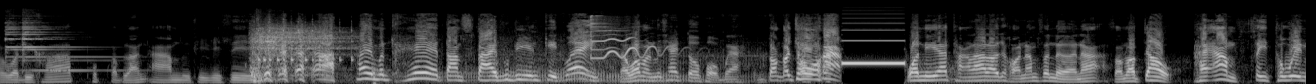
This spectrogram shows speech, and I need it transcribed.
สวัสดีครับ พบกับร้านอาร์มดูทีวีซีให้มันเท่ตามสไตล์ผู้ดีอังกฤษเว้ย แต่ว่ามันไม่ใช่ตัวผมไงผมต้องกระโชว์ฮะวันนี้ทางร้านเราจะขอนำเสนอนะสำหรับเจ้าไทอัมซีทวิน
